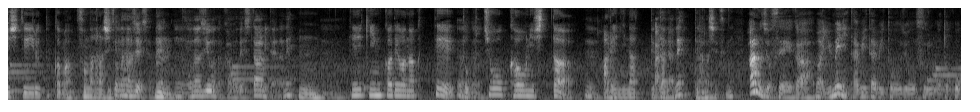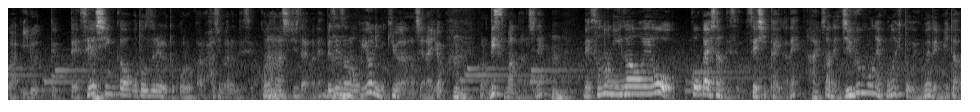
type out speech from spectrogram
致しているとかまあそんな話で。うんそんな話でしたね、うん。うん。同じような顔でしたみたいなね、う、うん。平均化ではなくて、特徴を顔にしたうん。あれになってたって話ですね、ある女性が、まあ、夢にたびたび登場する男がいるって言って精神科を訪れるところから始まるんですよ。この話自体はね、別にその世にも奇妙な話じゃないよ。うん。このディスマンの話ね。うん。でその似顔絵を公開したんですよ。精神科医がね。はい。そしたらね自分もねこの人を夢で見たっ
